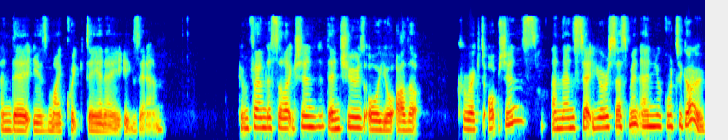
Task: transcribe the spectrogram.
and there is my quick DNA exam. Confirm the selection, then choose all your other correct options and then set your assessment and you're good to go.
